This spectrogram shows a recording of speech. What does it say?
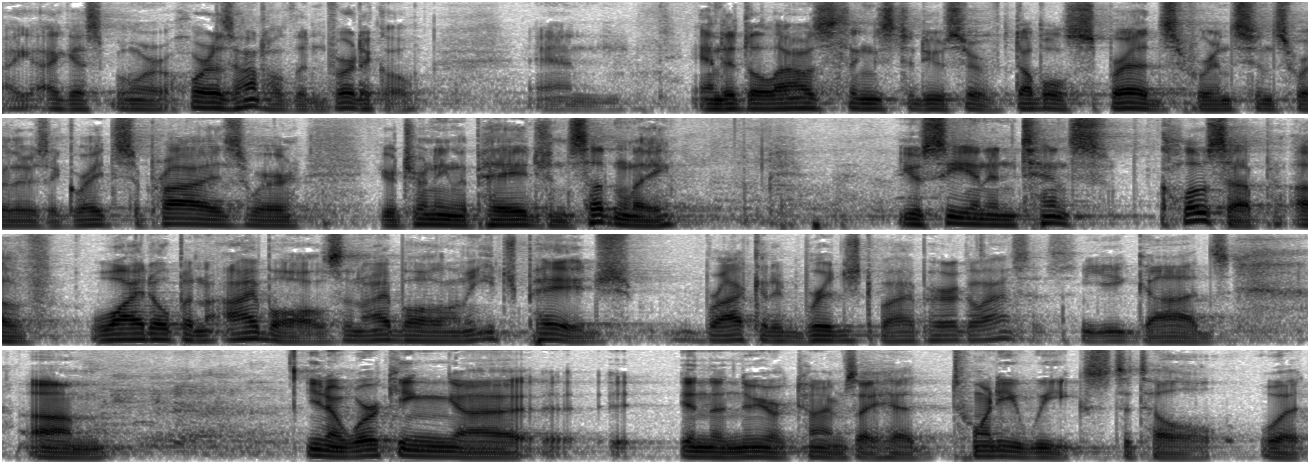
I, I, guess, more horizontal than vertical, and and it allows things to do sort of double spreads. For instance, where there's a great surprise, where you're turning the page and suddenly you see an intense close-up of wide open eyeballs, an eyeball on each page, bracketed, bridged by a pair of glasses. Ye gods. Um, you know, working uh, in the New York Times, I had 20 weeks to tell what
